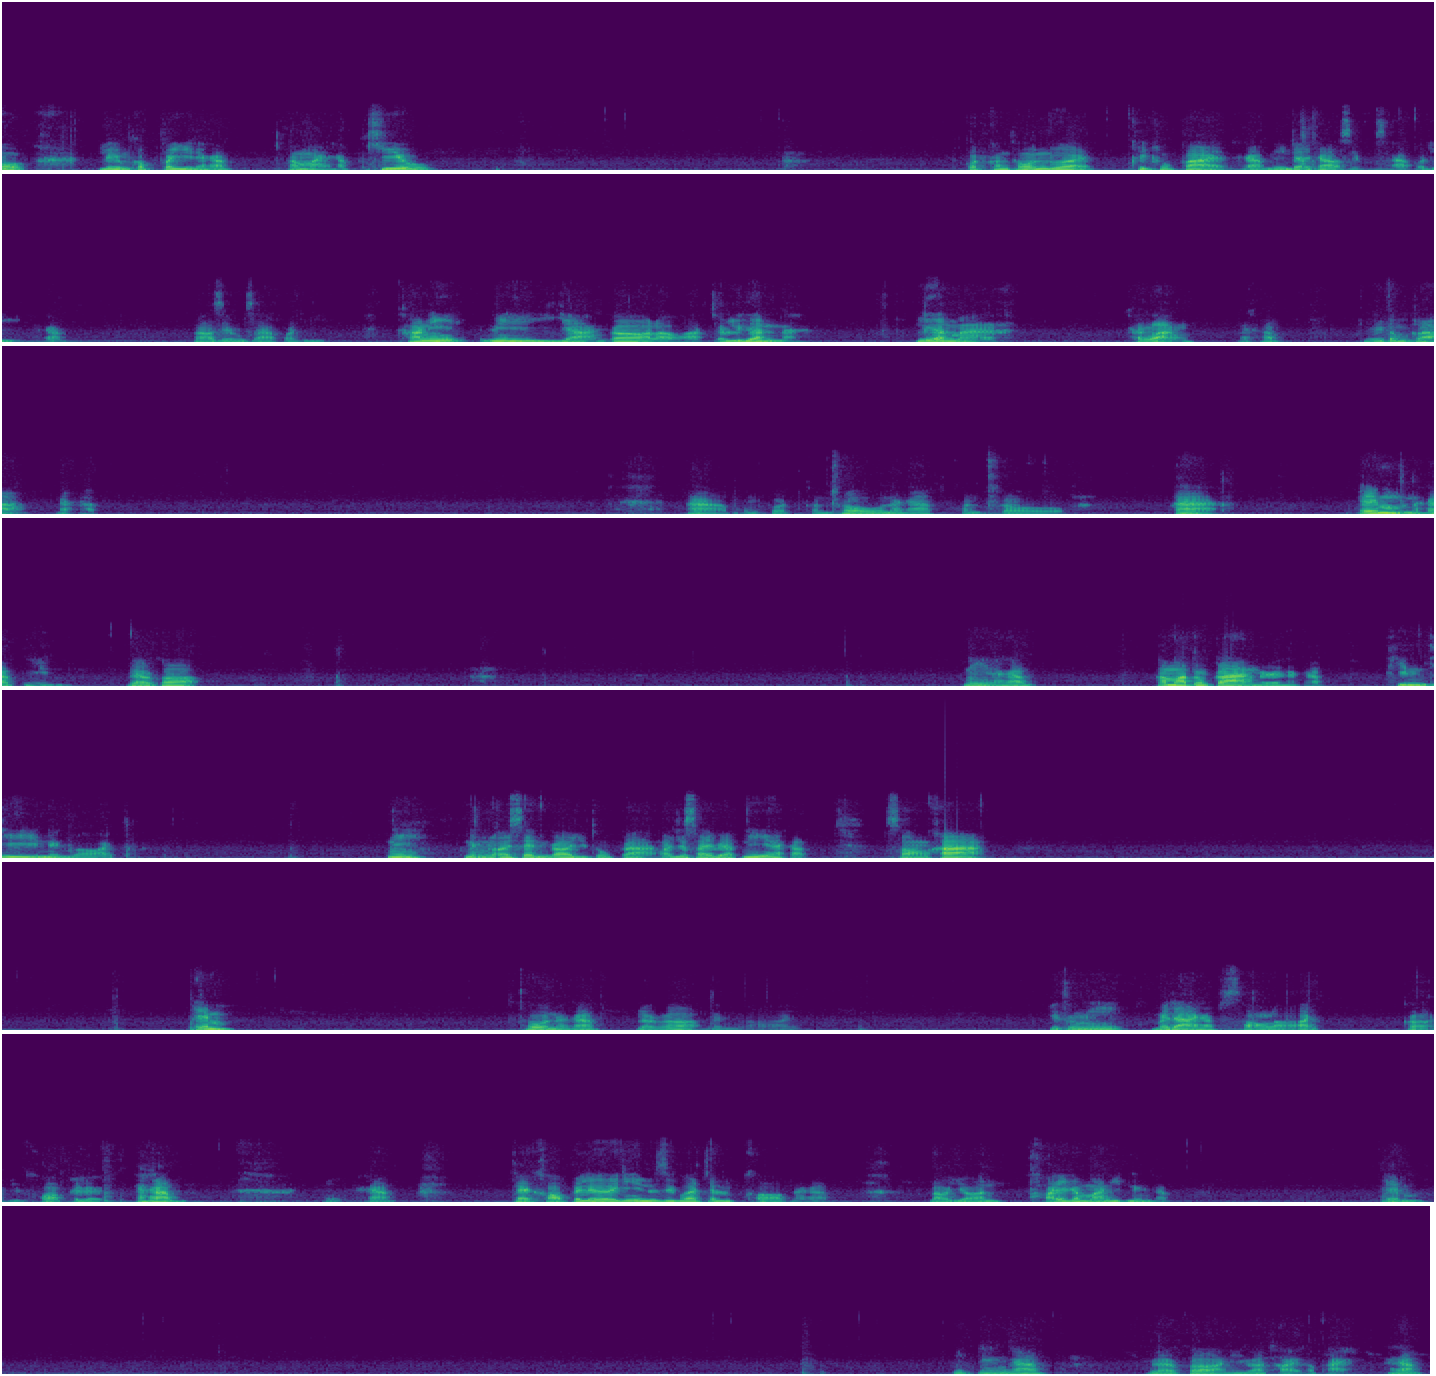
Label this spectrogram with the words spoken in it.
ลืม copy นะครับ เอาใหม่ครับ Q กด Ctrl ด้วย คลิกลงไปนะครับ นี่ได้ 90องศาพอดีนะครับ90องศาพอดี คราวนี้มีอีกอย่างก็เราอาจจะเลื่อนนะ เลื่อนมาข้างหลังนะครับ หรือตรงกลางนะครับอ่าผมกด Control นะครับ Control อ่า M นะครับ M แล้วก็ นี่นะครับ เอามาตรงกลางเลยนะครับ พิมพ์ที่หนึ่งร้อยนี่หนึ่งร้อยเซนก็อยู่ตรงกลางแล้วจะใส่แบบนี้นะครับสองข้าง M โทนนะครับ แล้วก็หนึ่งร้อย อยู่ตรงนี้ไม่ได้ครับสองร้อยก็อยู่ขอบไปเลยนะครับนี่นะครับ แต่ขอบไปเลยนี่รู้สึกว่าจะหลุดขอบนะครับ เราย้อนถอยกลับมานิดนึงครับ M นิดนึงครับ แล้วก็อันนี้ก็ถอยเข้าไปนะครับ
